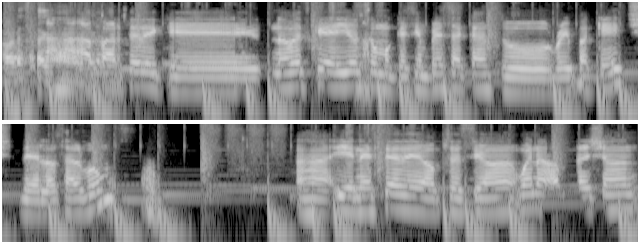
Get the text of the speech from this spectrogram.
Ahora está como. Ajá, aparte de que, ¿no ves que ellos como que siempre sacan su repackage de los álbums? Ajá, y en este de Obsesión, bueno, Obsession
